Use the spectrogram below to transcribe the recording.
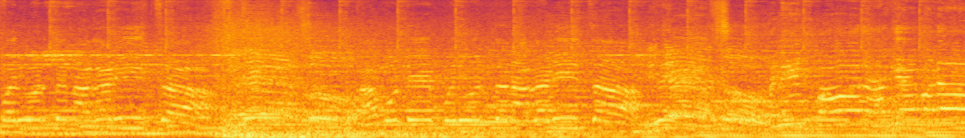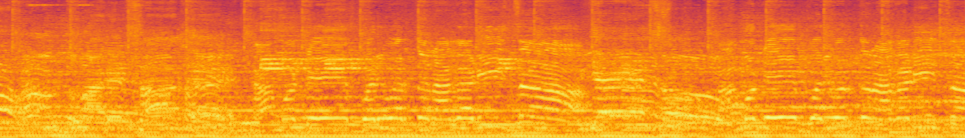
परिवर्तन आघाडीचा. कामोठे परिवर्तन आघाडीचा. कामोठे परिवर्तन आघाडीचा. कामोठे परिवर्तन आघाडीचा.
